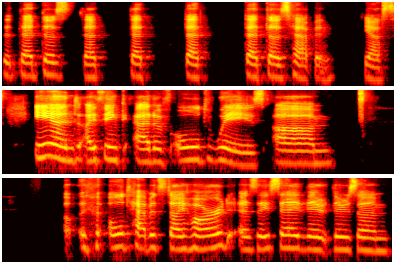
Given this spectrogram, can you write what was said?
That that does that that that that does happen yes. And i think out of old ways um old habits die hard as they say there, there's um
